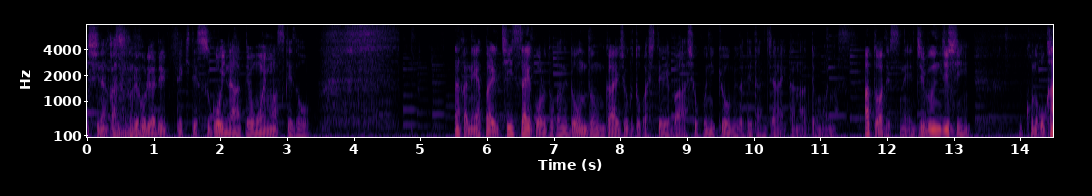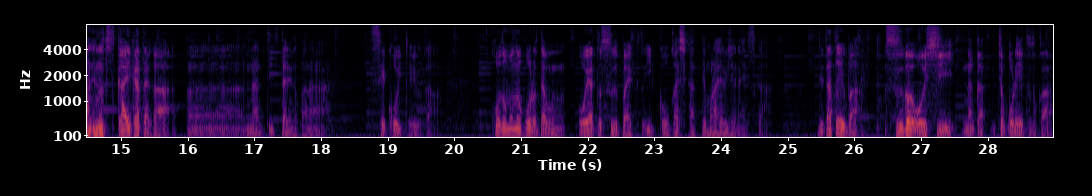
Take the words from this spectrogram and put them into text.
品数の料理が出てきてすごいなって思いますけど、なんかね、やっぱり小さい頃とかね、どんどん外食とかしてれば食に興味が出たんじゃないかなって思います。あとはですね、自分自身、このお金の使い方が、うーん、なんて言ったらいいのかな。せこいというか、子供の頃多分、親とスーパー行くと1個お菓子買ってもらえるじゃないですか。で、例えば、すごい美味しい、なんか、チョコレートとか、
